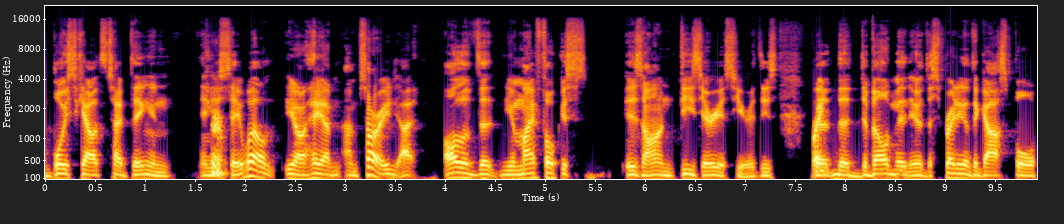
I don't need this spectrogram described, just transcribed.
Boy Scouts type thing, and and sure. you say, well, you know, hey, I'm I'm sorry, I, all of the you know my focus is on these areas here, these right. the, the, development, you know, the spreading of the gospel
